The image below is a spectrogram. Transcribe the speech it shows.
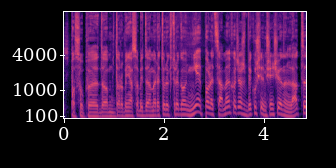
Sposób e, do, do robienia sobie do emerytury, którego nie polecamy, chociaż w wieku 71 lat, e,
